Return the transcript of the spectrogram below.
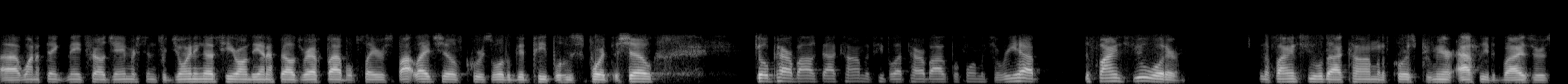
Uh, I want to thank Natrell Jamerson for joining us here on the NFL Draft Bible Player Spotlight Show. Of course, all the good people who support the show. GoParabolic.com, the people at Parabolic Performance and Rehab, Defiance Fuel Water, DefianceFuel.com, and of course, Premier Athlete Advisors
